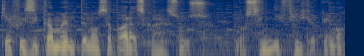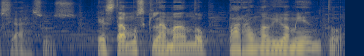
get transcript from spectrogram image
Que físicamente no se parezca a Jesús no significa que no sea Jesús. Estamos clamando para un avivamiento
